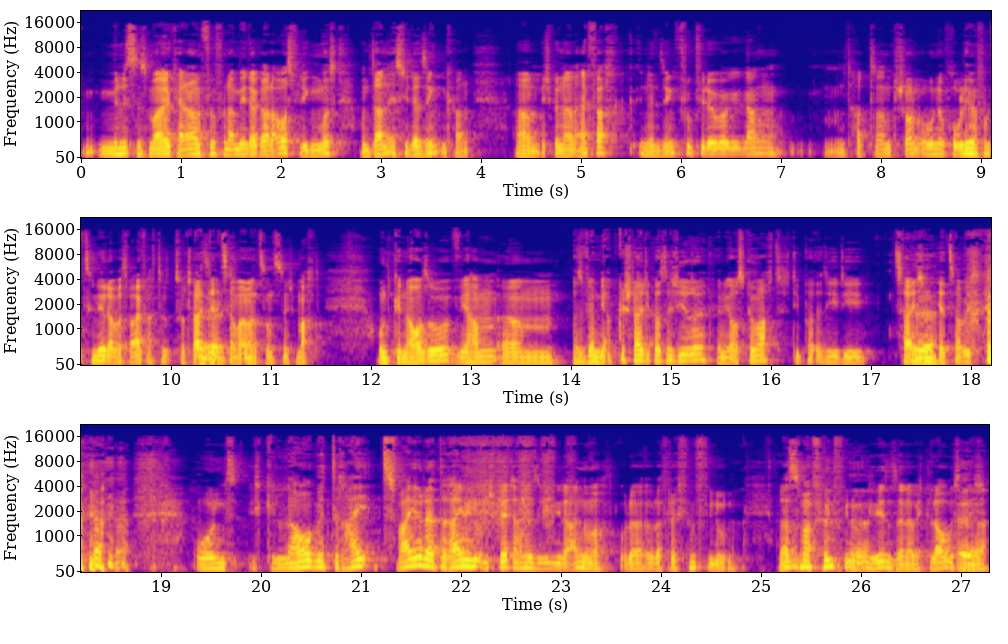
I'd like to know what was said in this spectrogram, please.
mindestens mal, keine Ahnung, 500 Meter geradeaus fliegen muss und dann erst wieder sinken kann. Ähm, ich bin dann einfach in den Sinkflug wieder übergegangen und hat dann schon ohne Probleme funktioniert, aber es war einfach to- total Ja, seltsam, klar. weil man es sonst nicht macht. Und genauso, wir haben, ähm, also wir haben die abgeschnallt, die Passagiere, wir haben die ausgemacht, die, die, die Zeichen, Ja. jetzt habe ich. Und ich glaube, drei, zwei oder drei Minuten später haben wir sie wieder angemacht. Oder, oder vielleicht fünf Minuten. Lass es mal fünf Minuten Ja. gewesen sein, aber ich glaube es Ja, nicht.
